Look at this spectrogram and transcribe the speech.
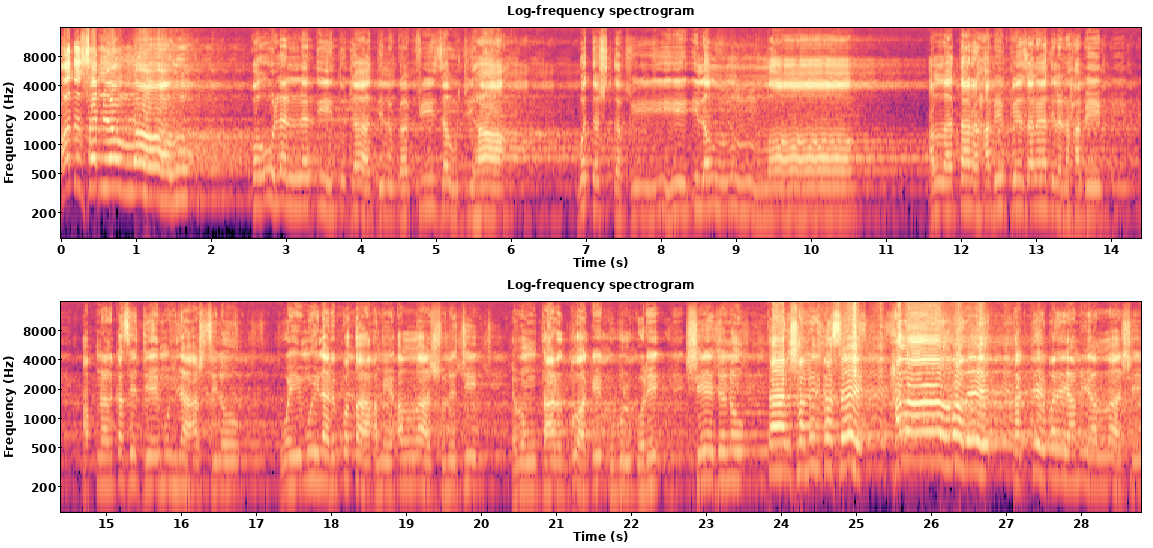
قد سمع الله قول التي تجادلك في زوجها وتشتقي إلى الله আল্লাহ তার হাবিবকে জানায় দিলেন হাবিব আপনার কাছে যে মহিলা আসছিল ওই মহিলার কথা আমি আল্লাহ শুনেছি এবং তার দোয়াকে কবুল করে সে যেন তার স্বামীর কাছে হালালভাবে থাকতে পারে আমি আল্লাহ সেই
